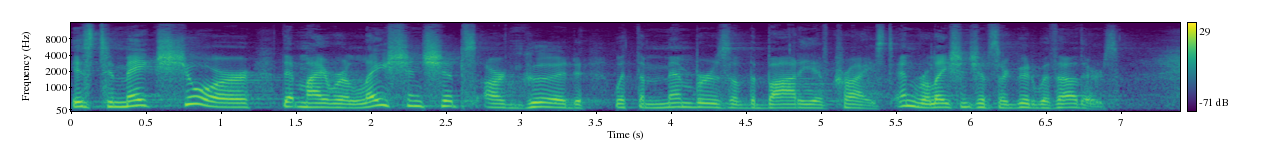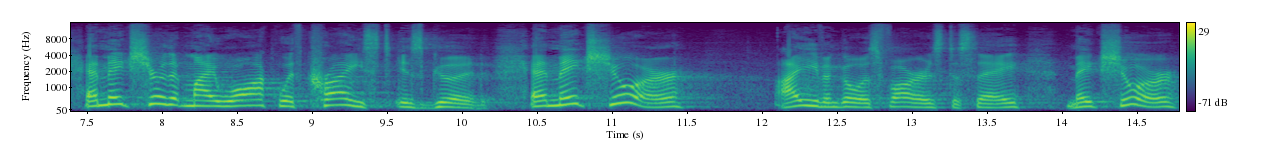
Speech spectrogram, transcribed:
is to make sure that my relationships are good with the members of the body of Christ, and relationships are good with others. And make sure that my walk with Christ is good. And make sure, I even go as far as to say, make sure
